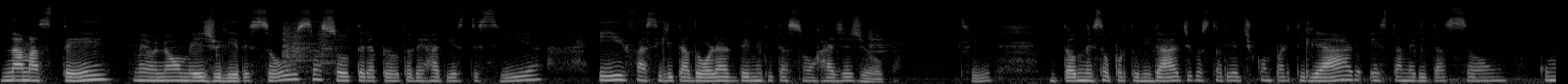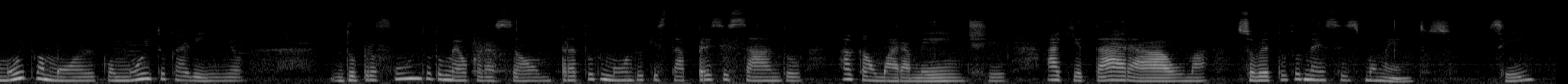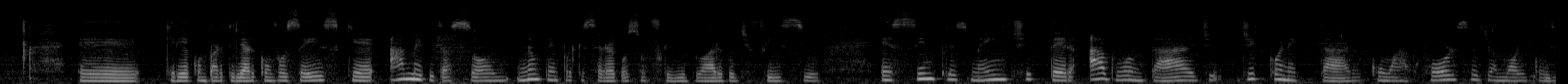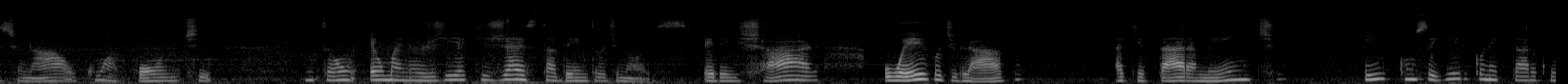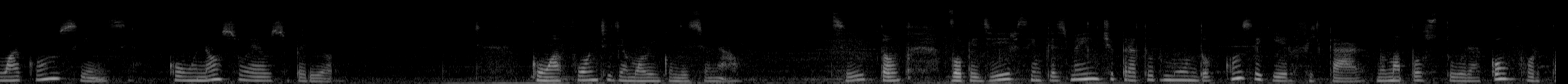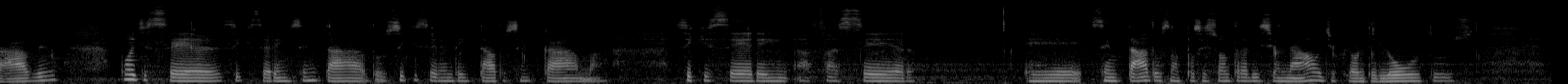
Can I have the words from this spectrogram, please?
Namastê, meu nome é Julie de Souza, sou terapeuta de radiestesia e facilitadora de meditação Raja Yoga. Sim? Então, nessa oportunidade, gostaria de compartilhar esta meditação com muito amor, com muito carinho, do profundo do meu coração para todo mundo que está precisando acalmar a mente, aquietar a alma sobretudo nesses momentos, sim? É, queria compartilhar com vocês que a meditação não tem por que ser algo sofrido, algo difícil, é simplesmente ter a vontade de conectar com a força de amor incondicional, com a fonte. Então, é uma energia que já está dentro de nós. É deixar o ego de lado aquietar a mente e conseguir conectar com a consciência, com o nosso eu superior, com a fonte de amor incondicional. Sim? Então, vou pedir simplesmente para todo mundo conseguir ficar numa postura confortável. Pode ser, se quiserem sentados, se quiserem deitados em cama, se quiserem fazer é, sentados na posição tradicional de flor de lótus.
